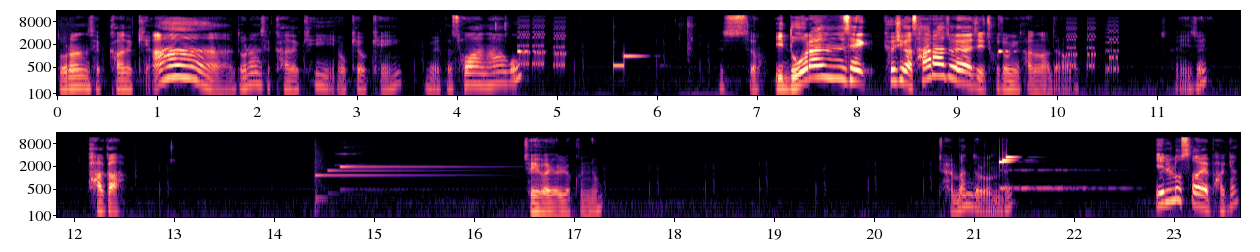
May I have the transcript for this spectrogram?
노란색 카드키. 아, 노란색 카드키. 오케이, 오케이. 일단 소환하고. 됐어. 이 노란색 표시가 사라져야지 조정이 가능하더라고. 자, 이제 박아. 저희가 열렸군요. 잘 만들었는데? 일로서의 방향?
